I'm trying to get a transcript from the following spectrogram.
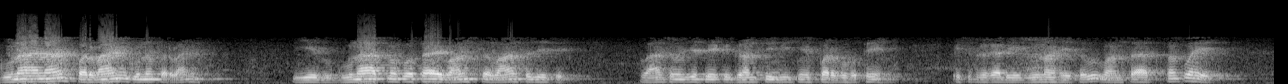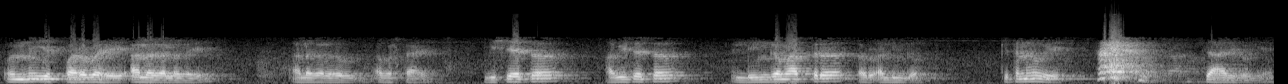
गुणाना पर्वाणी गुण पर्वाणी ये गुणात्मक होता है वांश वांश जैसे। वांश में जैसे एक ग्रंथि बीच में पर्व होते हैं। इसी प्रकार ये गुण है तो वंशात्मक है। उनमें ये पर्व है अलग अलग है। अलग अलग अवस्था है। विशेष, अविशेष लिंग मात्र और अलिंग। कितने हो गए? चार ही हो गए।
